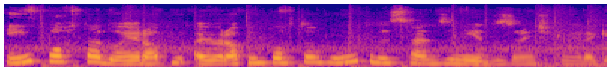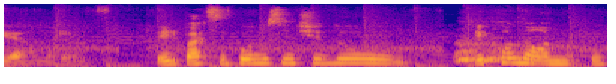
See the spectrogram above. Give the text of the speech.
importador. A Europa, a Europa importou muito dos Estados Unidos durante a Primeira Guerra, Morelli. Ele participou no sentido econômico,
